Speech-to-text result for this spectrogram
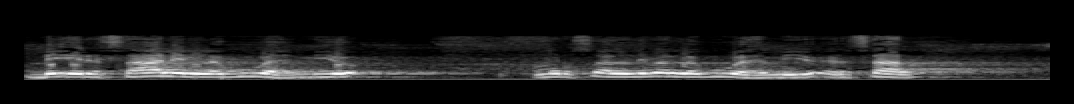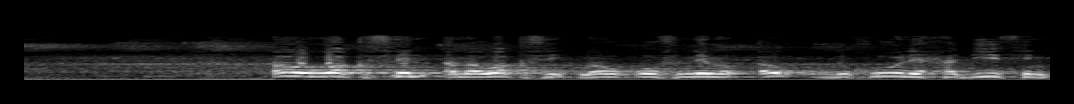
biirsaalin lagu wahmiyo mursalnimo lagu wahmiyo irsaal. Ow waqfin ama waqfi mowquufnimo ow dukhuuli xadiiin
